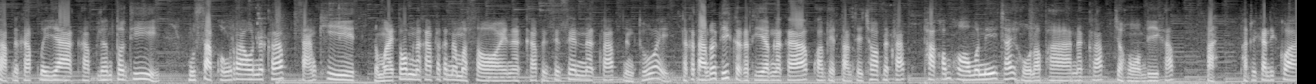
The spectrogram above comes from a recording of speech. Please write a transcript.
สับนะครับ ไม่ยากครับ เริ่มต้นที่ หมูสับของเรานะครับ 3 ขีดหน่อไม้ต้มนะครับ แล้วก็นำมาซอยนะครับ เป็นเส้นๆนะครับ 1 ถ้วย แล้วก็ตามด้วยพริกกับกระเทียมนะครับ ความเผ็ดตามใจชอบนะครับ ผักหอมๆวันนี้ใช้โหระพานะครับ จะหอมดีครับไปผัดด้วยกันดีกว่า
